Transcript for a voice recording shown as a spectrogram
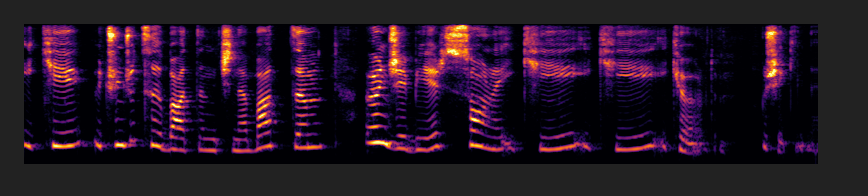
iki, üçüncü tığ battığın içine battım. Önce bir, sonra iki, iki, iki ördüm. Bu şekilde.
